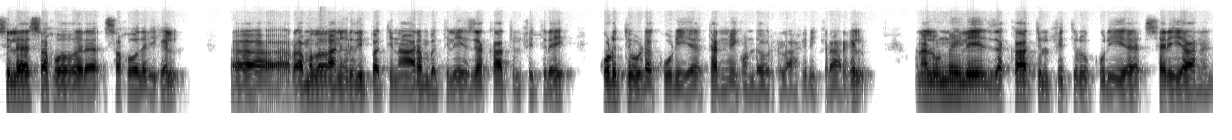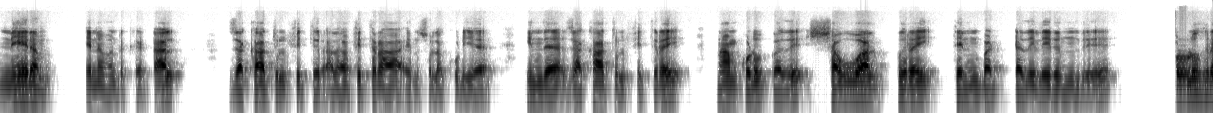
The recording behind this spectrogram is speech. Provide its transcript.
சில சகோதர சகோதரிகள் ரமலான் இறுதிப்பத்தின் ஆரம்பத்திலே ஜக்காத்துல் ஃபித்ரை கொடுத்து விடக்கூடிய தன்மை கொண்டவர்களாக இருக்கிறார்கள். ஆனால் உண்மையிலே ஜக்காத்துல் ஃபித்ருக்குரிய சரியான நேரம் என்னவென்று கேட்டால் ஜக்காத்துல் ஃபித்ர் அதாவது ஃபித்ரா என்று சொல்லக்கூடிய இந்த ஜக்காத்துல் ஃபித்ரை நாம் கொடுப்பது ஷவ்வால் பிறை தென்பட்டதிலிருந்து தொழுகிற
